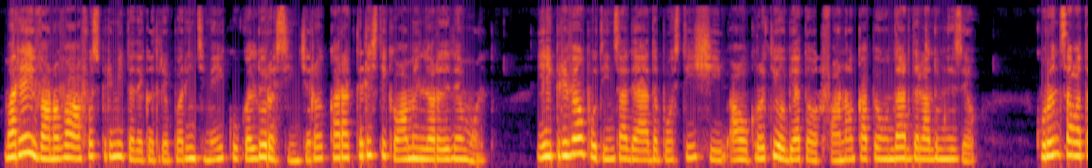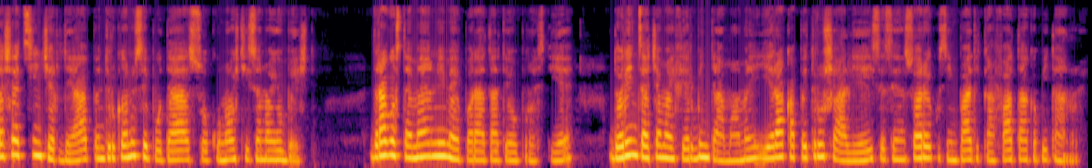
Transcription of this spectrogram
Maria Ivanova a fost primită de către părinții mei cu căldură sinceră, caracteristică oamenilor de demult. Ei priveau putința de a adăposti și a ocroti o biată orfană ca pe un dar de la Dumnezeu. Curând s-au atașat sincer de ea pentru că nu se putea să o cunoști și să nu o iubești. Dragostea mea nu-i mai părea tate o prostie, dorința cea mai fierbinte a mamei era ca Petrușa al ei să se însoare cu simpatica fata a capitanului.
